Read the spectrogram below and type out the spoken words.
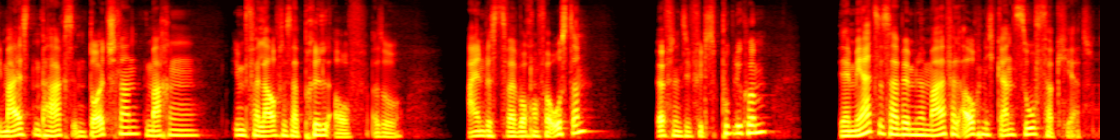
die meisten Parks in Deutschland machen im Verlauf des April auf, also ein bis zwei Wochen vor Ostern, öffnen sie für das Publikum. Der März ist aber im Normalfall auch nicht ganz so verkehrt.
